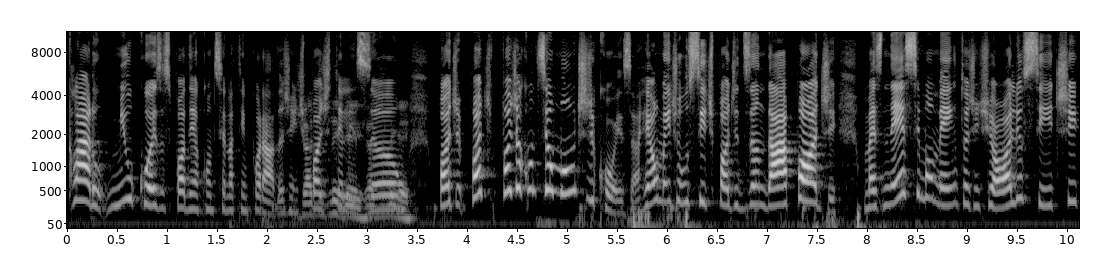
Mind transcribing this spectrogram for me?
claro, mil coisas podem acontecer na temporada, gente. Já pode ter lesão, pode, pode, pode acontecer um monte de coisa. Realmente o City pode desandar, pode. Mas nesse momento a gente olha o City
